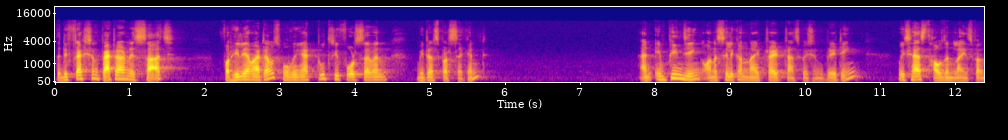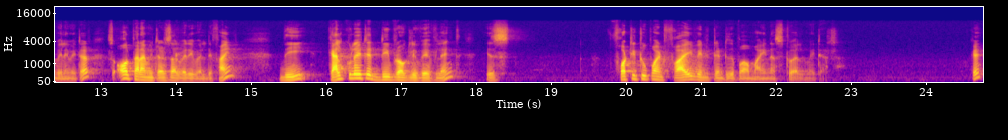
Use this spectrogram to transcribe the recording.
the diffraction pattern is such for helium atoms moving at 2347 meters per second and impinging on a silicon nitride transmission grating which has 1000 lines per millimeter. So, all parameters are very well defined. The calculated de Broglie wavelength is 42.5 into 10 to the power minus 12 meter. Okay.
